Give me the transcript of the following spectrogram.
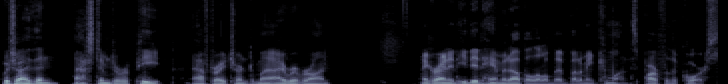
which I then asked him to repeat after I turned my iRiver on. And granted, he did ham it up a little bit, but I mean, come on, it's par for the course.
